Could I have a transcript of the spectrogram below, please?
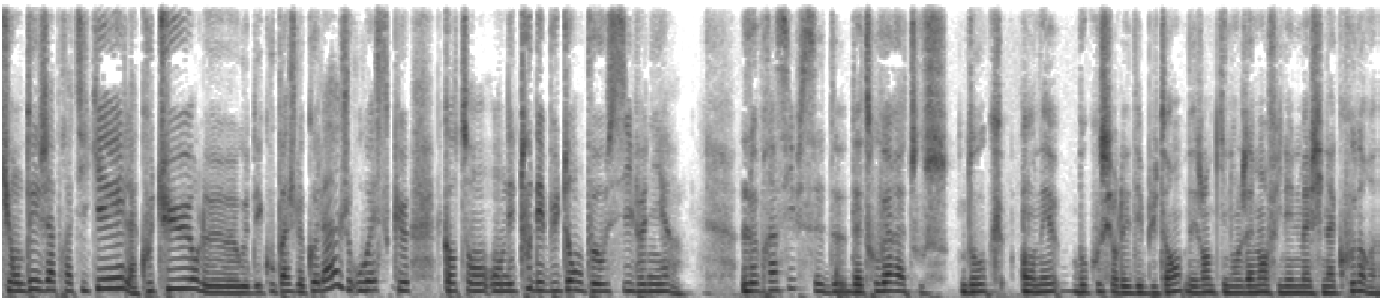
qui ont déjà pratiqué la couture, le découpage, le collage, ou est-ce que quand on, on est tout débutant, on peut aussi venir? Le principe, c'est d'être ouvert à tous. Donc, on est beaucoup sur les débutants, des gens qui n'ont jamais enfilé une machine à coudre.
